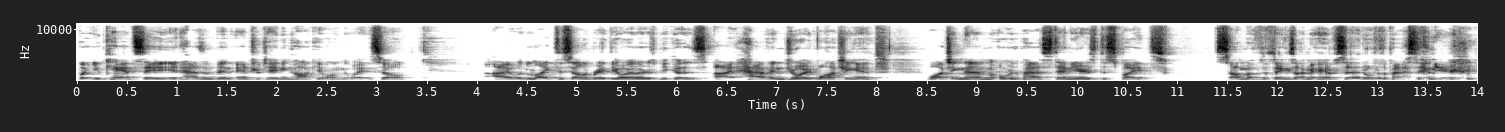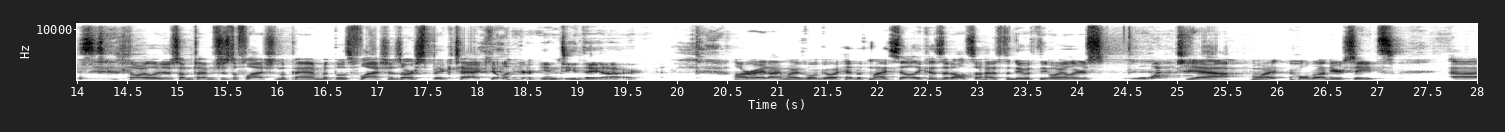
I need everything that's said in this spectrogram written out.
but you can't say it hasn't been entertaining hockey along the way. So, I would like to celebrate the Oilers because I have enjoyed watching it, watching them over the past 10 years, despite some of the things I may have said over the past 10 years. The Oilers are sometimes just a flash in the pan, but those flashes are spectacular. Indeed, they are. All right, I might as well go ahead with my Sally because it also has to do with the Oilers. What? Yeah, what? Hold on to your seats. Uh,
